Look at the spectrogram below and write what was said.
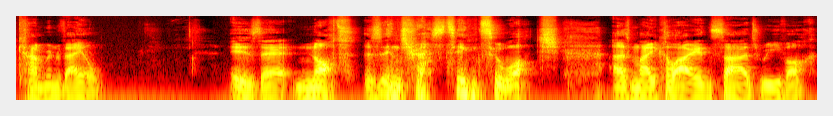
Cameron Vale is uh, not as interesting to watch as Michael Ironside's Revok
